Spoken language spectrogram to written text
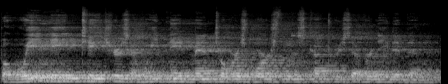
But we need teachers and we need mentors worse than this country's ever needed them.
